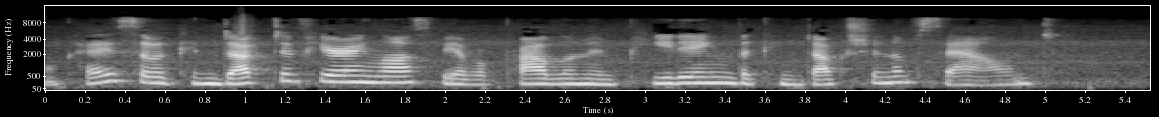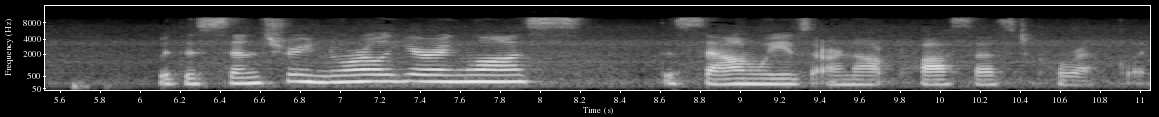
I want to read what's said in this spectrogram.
Okay, so a conductive hearing loss, we have a problem impeding the conduction of sound. With a sensory neural hearing loss, the sound waves are not processed correctly.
